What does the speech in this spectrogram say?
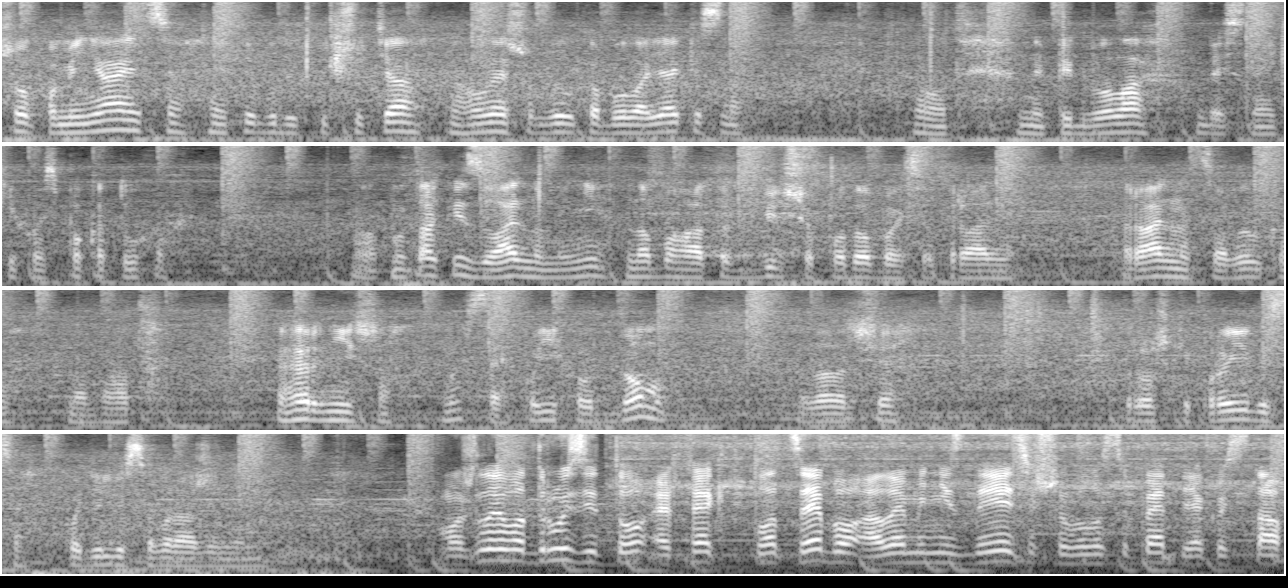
що поміняється, які будуть відчуття. Головне, щоб вилка була якісна, от, не підвела десь на якихось покатухах. От, ну так візуально мені набагато більше подобається. От реально. Реально ця вилка набагато гарніша. Ну все, поїхав додому. Зараз ще трошки проїдуся, поділюся враженнями. Можливо, друзі, то ефект плацебо, але мені здається, що велосипед якось став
